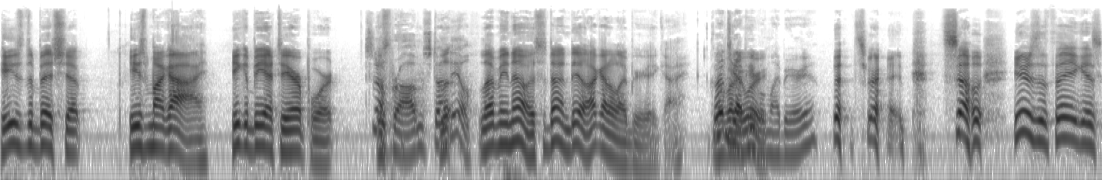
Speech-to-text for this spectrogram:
he's the bishop he's my guy he could be at the airport It's no problem. It's a done let, deal. let me know it's a done deal i got a liberia guy Glenn's Nobody got worry. people in Liberia. That's right. So here's the thing: is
